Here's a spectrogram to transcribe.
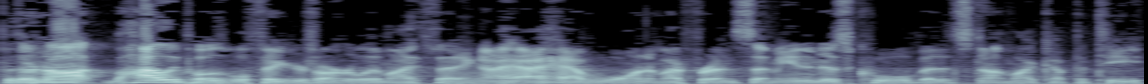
But they're not highly posable figures. Aren't really my thing. I, I have one that my friend sent me, and it is cool, but it's not my cup of tea.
